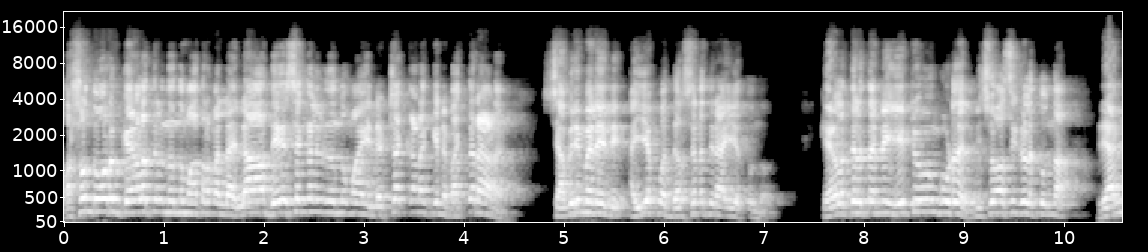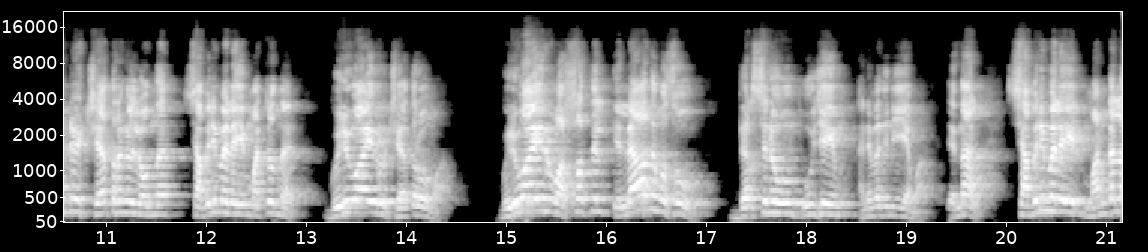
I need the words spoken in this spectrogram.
വർഷം തോറും കേരളത്തിൽ നിന്ന് മാത്രമല്ല എല്ലാ ദേശങ്ങളിൽ നിന്നുമായി ലക്ഷക്കണക്കിന് ഭക്തരാണ് ശബരിമലയിൽ അയ്യപ്പ ദർശനത്തിനായി എത്തുന്നത്. കേരളത്തിൽ തന്നെ ഏറ്റവും കൂടുതൽ വിശ്വാസികൾ എത്തുന്ന രണ്ട് ക്ഷേത്രങ്ങളിൽ ഒന്ന് ശബരിമലയും മറ്റൊന്ന് ഗുരുവായൂർ ക്ഷേത്രവുമാണ്. ഗുരുവായൂർ വർഷത്തിൽ എല്ലാ ദിവസവും ദർശനവും പൂജയും അനുവദനീയമാണ്. എന്നാൽ ശബരിമലയിൽ മണ്ഡല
